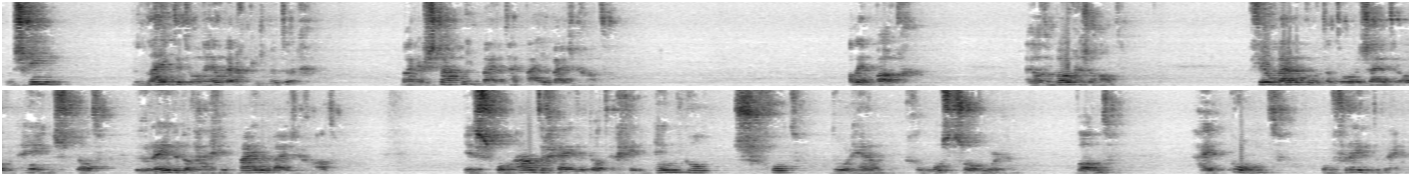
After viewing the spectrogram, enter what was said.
Misschien lijkt het wel heel erg pietluttig, maar er staat niet bij dat hij pijlen bij zich had. Alleen een boog. Hij had een boog in zijn hand. Veel Bijbelcommentatoren zijn het erover eens dat de reden dat hij geen pijlen bij zich had, is om aan te geven dat er geen enkel schot door hem gelost zal worden. Want hij komt om vrede te brengen.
